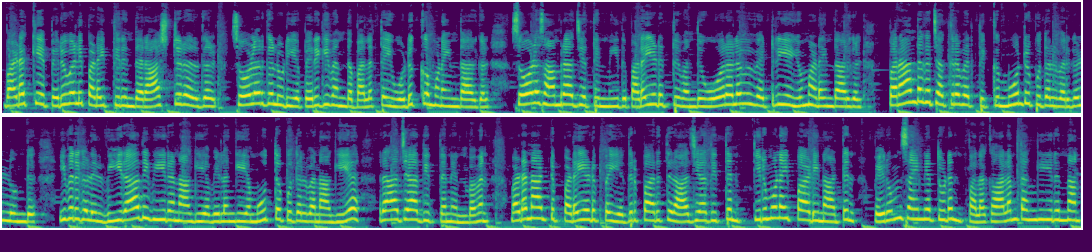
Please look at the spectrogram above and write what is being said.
வடக்கே பெருவழி படைத்திருந்த ராஷ்டிரர்கள் சோழர்களுடைய பெருகி வந்த பலத்தை ஒடுக்க முனைந்தார்கள். சோழ சாம்ராஜ்யத்தின் மீது படையெடுத்து வந்து ஓரளவு வெற்றியையும் அடைந்தார்கள். பராந்தக சக்கரவர்த்திக்கு மூன்று புதல்வர்கள் உண்டு. இவர்களில் வீராதி வீரனாகிய விளங்கிய மூத்த புதல்வனாகிய ராஜாதித்தன் என்பவன். வடநாட்டு படையெடுப்பை எதிர்பார்த்து ராஜாதித்தன் திருமுனைப்பாடி நாட்டில் பெரும் சைன்யத்துடன் பல காலம் தங்கியிருந்தான்.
